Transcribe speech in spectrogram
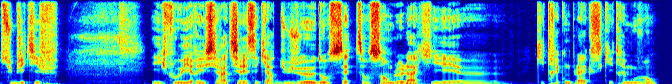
subjectifs. il faut y réussir à tirer ces cartes du jeu dans cet ensemble-là qui est, qui est très complexe, qui est très mouvant.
